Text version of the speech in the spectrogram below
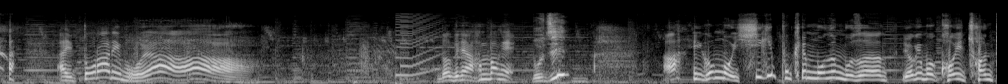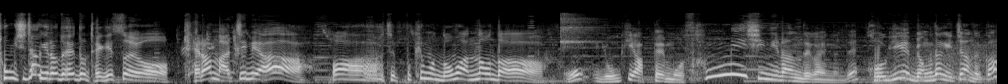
아니 또라리 뭐야 너 그냥 한 방에 뭐지? 아 이건 뭐 희귀 포켓몬은 무슨 여기 뭐 거의 전통시장이라도 해도 되겠어요 계란 맛집이야 와제 포켓몬 너무 안 나온다 어? 여기 앞에 뭐 산미신이라는 데가 있는데 거기에 명당 있지 않을까?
